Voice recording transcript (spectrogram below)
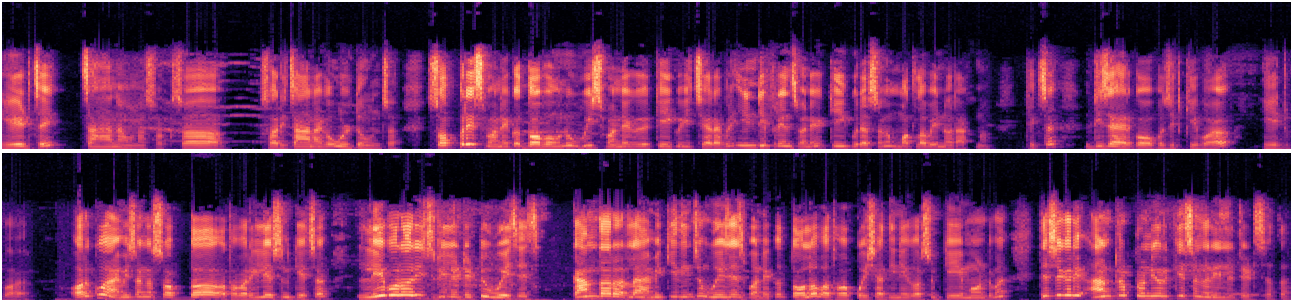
हेट चाहिँ चाहना हुनसक्छ सरी चाहनाको उल्टो हुन्छ। सप्रेस भनेको दबाउनु विस भनेको केहीको इच्छा राख्नु इन्डिफरेन्स भनेको केही कुरासँग मतलबै नराख्नु। ठिक छ? डिजायरको अपोजिट के भयो? हेट भयो। अर्को हामीसँग शब्द अथवा रिलेसन के छ? Labourer is related to wages कामदारहरूलाई हामी के दिन्छौँ? वेजेस भनेको तलब अथवा पैसा दिने गर्छौँ केही एमाउन्टमा त्यसै गरी आन्टरप्रोन्योर केसँग रिलेटेड छ त?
